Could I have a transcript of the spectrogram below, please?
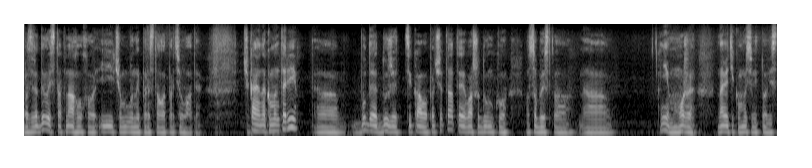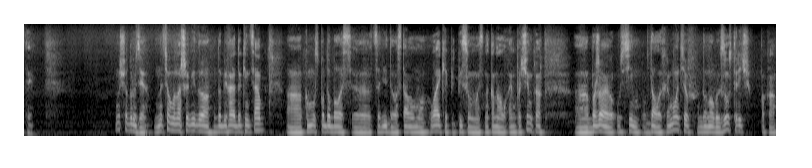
розрядились так наглухо і чому вони перестали працювати. Чекаю на коментарі. Буде дуже цікаво почитати вашу думку особисто. І може навіть і комусь відповісти. Ну що, друзі, на цьому наше відео добігає до кінця. Кому сподобалось е, це відео, ставимо лайки, підписуємось на канал М. Е, Бажаю усім вдалих ремонтів. До нових зустріч. Пока.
